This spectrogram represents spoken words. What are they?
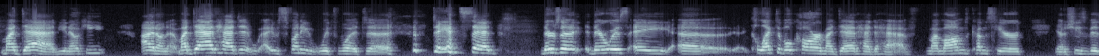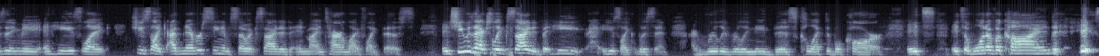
my dad, you know, he, I don't know. My dad had to. It was funny with what uh, Dan said. There's a there was a uh, collectible car my dad had to have. My mom comes here, you know, she's visiting me, and he's like, she's like, I've never seen him so excited in my entire life like this. And she was actually excited, but he he's like, listen, I really really need this collectible car. It's it's a one of a kind. he's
